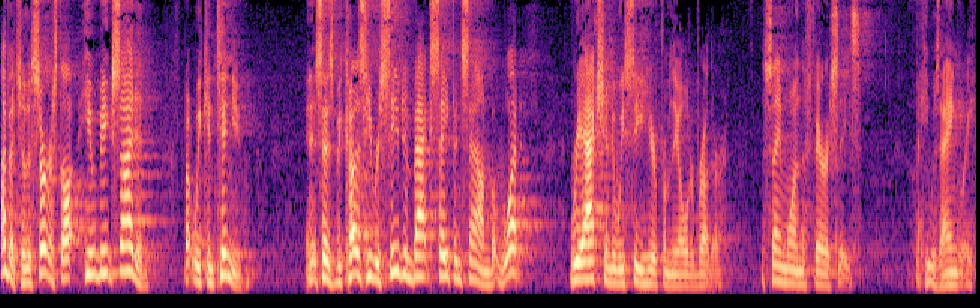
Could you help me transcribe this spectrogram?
I bet you the servants thought he would be excited. But we continue. And it says, because he received him back safe and sound. But what reaction do we see here from the older brother? The same one, the Pharisees. But he was angry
